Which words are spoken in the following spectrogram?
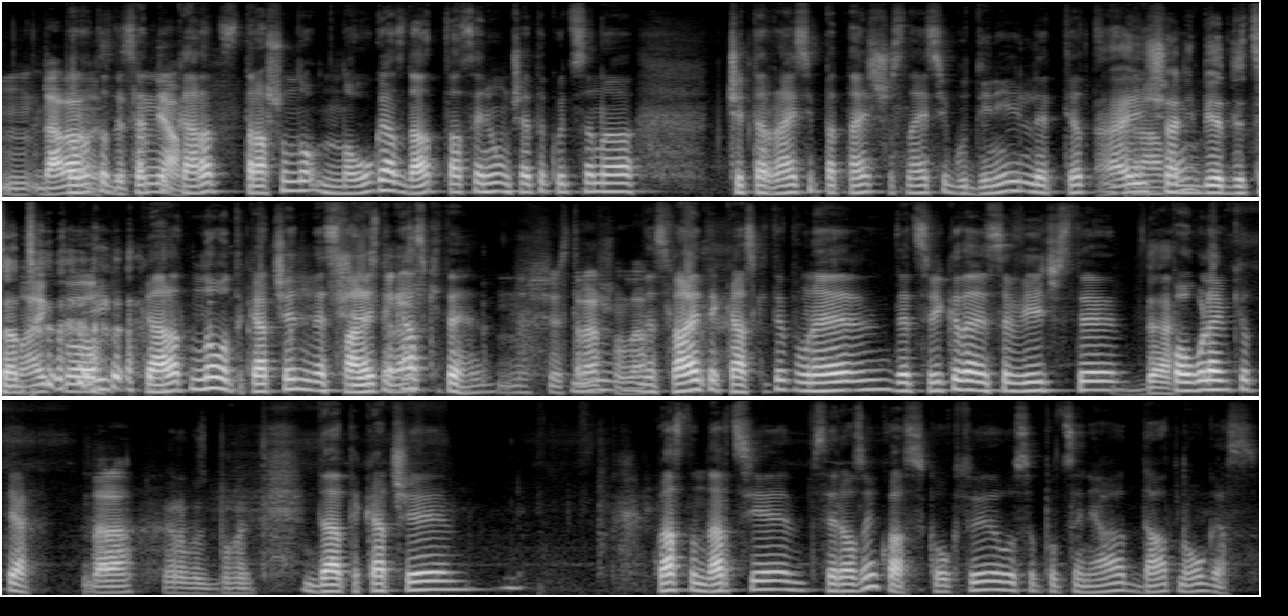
М, Да, да, Първата десетка карат страшно много, много газ. Да, това са едни момчета, които са на 14, 15, 16 години и летят. Ай, ще ни бият децата. Майко, И карат много, така че не сваляйте страшно. каските. ще е страшно, да. Не сваляйте каските, поне деца вика да не се види, че сте Да. по-големки от тях. Да, да. Да, така че клас стандарт си е сериозен клас. Колкото и да се подценява, дават много газ.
